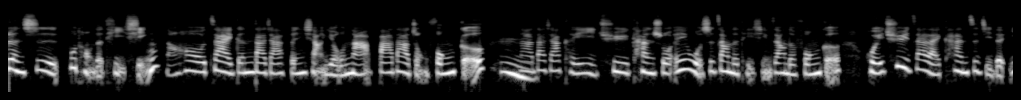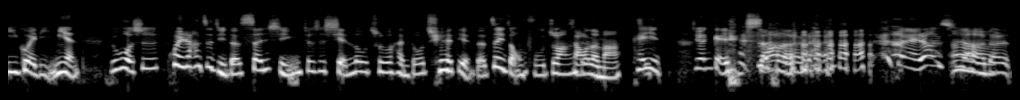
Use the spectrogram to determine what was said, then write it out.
认识不同的体型，然后再跟大家分享有哪八大种风格。嗯，那大家可以去看说，诶，我是这样的体型，这样的风格，回去再来看自己的衣柜里面，如果是会让自己的身形就是显露出很多缺点的这种服装，烧了吗？可以捐给适合的人，对，让适合的。嗯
